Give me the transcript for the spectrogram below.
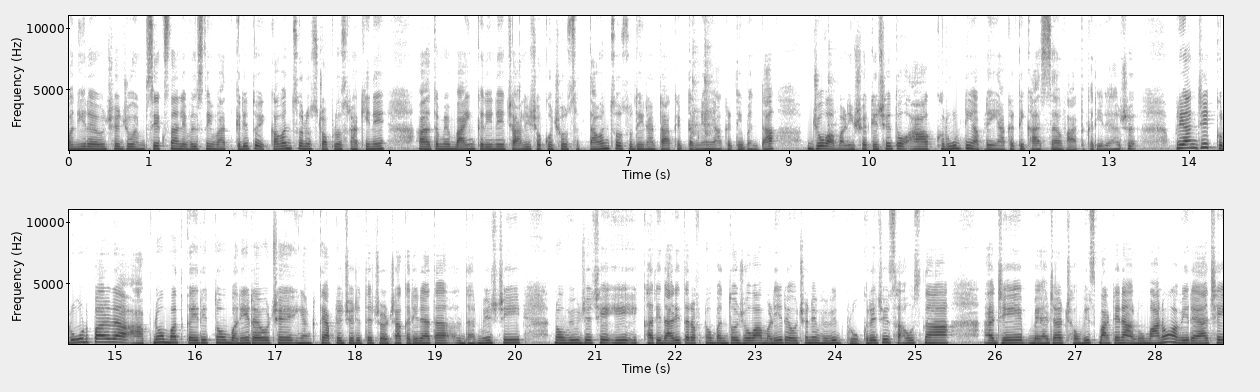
બની રહ્યો છે. જો એમસીએક્સના લેવલ્સની વાત કરીએ તો એકાવનસોનો સ્ટોપલોસ રાખીને તમે બાઇંગ કરીને ચાલી શકો છો. સત્તાવનસો સુધીના ટાર્ગેટ તમને અહીં આગળથી બનતા જોવા મળી શકે છે. તો આ ક્રૂડની આપણે અહીં આગળથી ખાસ વાત કરી રહ્યા છે. પ્રિયાંકજી ક્રૂડ પર આપનો મત કઈ રીતનો બની રહ્યો છે? અહીંયાથી આપણે જે રીતે ચર્ચા કરી રહ્યા હતા, ધર્મેશજીનો વ્યૂ જે છે એ એક ખરીદારી તરફનો બનતો જોવા મળી રહ્યો છે અને વિવિધ બ્રોકરેજીસ હાઉસના જે બે હજાર છવ્વીસ માટેના અનુમાનો આવી રહ્યા છે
